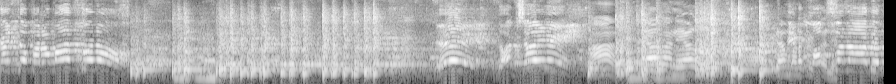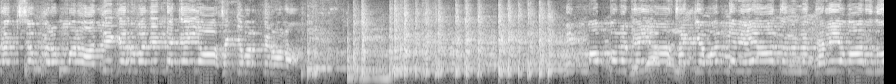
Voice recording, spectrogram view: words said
ಕಂಡು ಪರಮಾತ್ಮನು. ಏ ದಾಕ್ಷಾಯಣಿ. ಪಾಪನಾದ ದಕ್ಷ ಬ್ರಹ್ಮನು ಅತಿ ಗರ್ವದಿಂದ ಕೈಲಾಸಕ್ಕೆ ಬರ್ತಿರುವನು ನಿಮ್ಮಪ್ಪನು ಕೈಲಾಸಕ್ಕೆ ಬಂದರೆ ಆತನನ್ನು ಕರೆಯಬಾರದು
